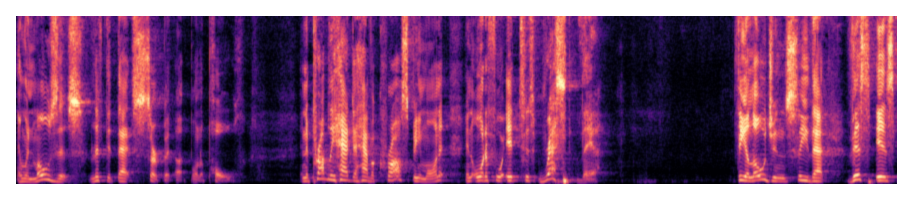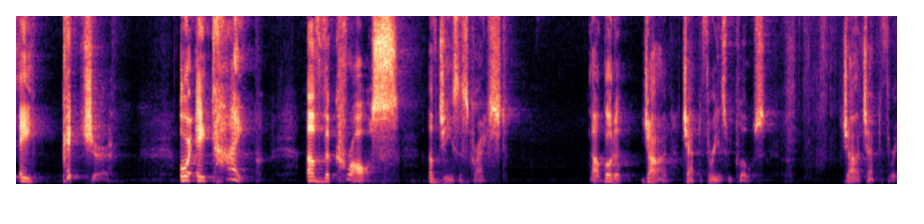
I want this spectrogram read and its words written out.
And when Moses lifted that serpent up on a pole, and it probably had to have a crossbeam on it in order for it to rest there. Theologians see that this is a picture or a type of the cross of Jesus Christ. Now go to John chapter 3 as we close. John chapter 3.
